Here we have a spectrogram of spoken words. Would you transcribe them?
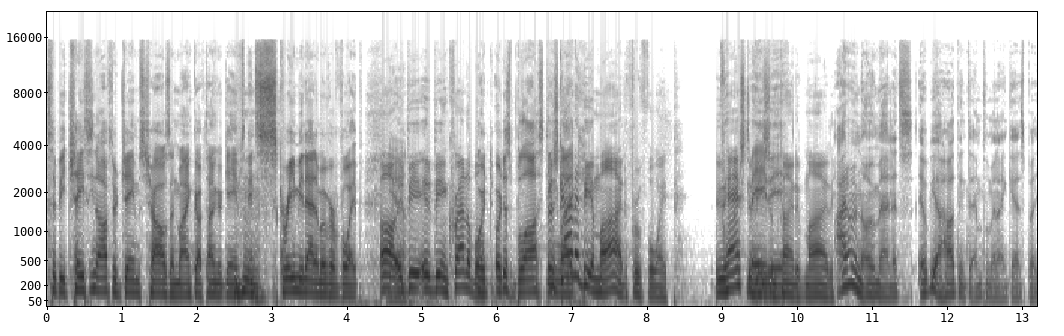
to be chasing after James Charles in Minecraft Hunger Games and screaming at him over VoIP, oh, Yeah. it'd be it'd be incredible. or or just blasting? There's got to like- be a mod for VoIP. There has to be some kind of mod. I don't know, man. It's it would be a hard thing to implement, I guess. But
